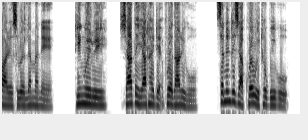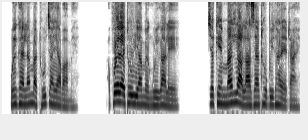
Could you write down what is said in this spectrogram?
ပါတယ်ဆိုတဲ့လက်မှတ်နဲ့ဒီငွေတွေ ရတဲ့ရထိုက်တဲ့အဖွဲ့သားတွေကိုစနစ်တကျခွဲဝေထုတ်ပေးဖို့ဝန်ခံလက်မှတ်ထိုးကြရပါမယ်အဖွဲ့လိုက်ထုတ်ရမယ့်ငွေကလည်းရခင်မတ်လလာစမ်းထုတ်ပေးထားတဲ့အတိုင်း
